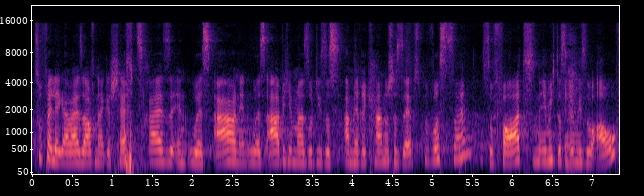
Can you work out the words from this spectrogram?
zufälligerweise auf einer Geschäftsreise in USA und in USA habe ich immer so dieses amerikanische Selbstbewusstsein. Sofort nehme ich das irgendwie so auf.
